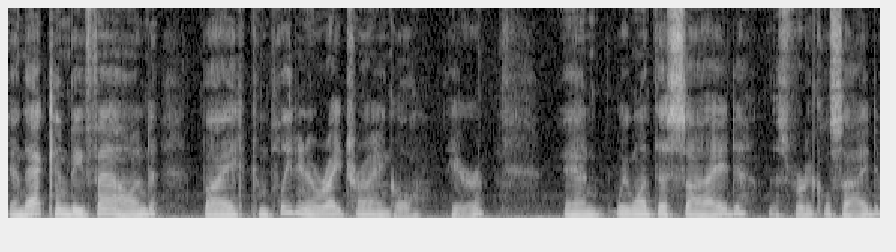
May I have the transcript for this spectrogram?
And that can be found by completing a right triangle here. And we want this side, this vertical side,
